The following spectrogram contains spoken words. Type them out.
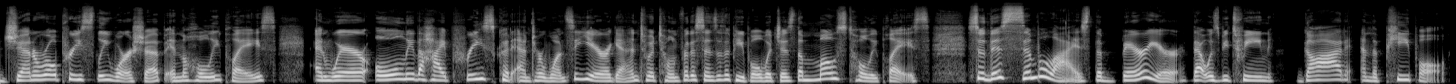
general priestly worship in the holy place and where only the high priest could enter once a year again to atone for the sins of the people, which is the most holy place. So, this symbolized the barrier that was between God and the people.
